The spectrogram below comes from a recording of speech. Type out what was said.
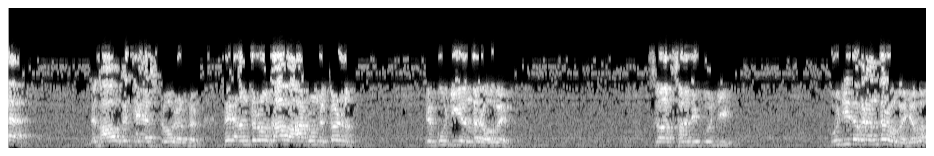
ਹੈ ਦਿਖਾਓ ਕਿੱਥੇ ਹੈ ਸਟੋਰ ਅੰਦਰ। ਫਿਰ ਅੰਦਰੋਂ ਸਾਹ ਬਾਹਰ ਨੂੰ ਨਿਕਲਣ ਜੇ ਪੂੰਜੀ ਅੰਦਰ ਹੋਵੇ। ਸਵਾਸਾਂ ਦੀ ਪੂੰਜੀ। ਪੂੰਜੀ ਤਾਂ ਫਿਰ ਅੰਦਰ ਹੋਵੇ ਜਮਾ।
